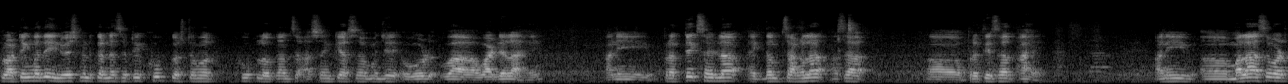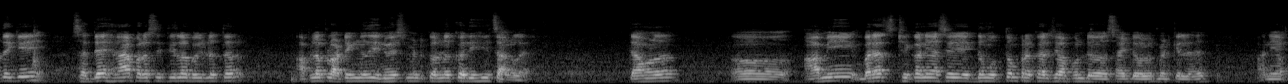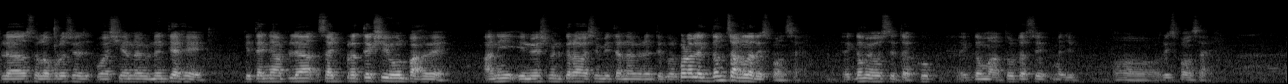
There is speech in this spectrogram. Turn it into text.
प्लॉटिंगमध्ये इन्व्हेस्टमेंट करण्यासाठी खूप कस्टमर खूप लोकांचं असंख्य असं म्हणजे ओढ वा वाढलेला आहे. आणि प्रत्येक साईडला एकदम चांगला असा प्रतिसाद आहे. आणि मला असं वाटतं की सध्या ह्या परिस्थितीला बघितलं तर आपल्या प्लॉटिंगमध्ये इन्व्हेस्टमेंट करणं कधीही चांगलं आहे. त्यामुळं आम्ही बऱ्याच ठिकाणी असे एकदम उत्तम प्रकारचे आपण साईट डेव्हलपमेंट केले आहेत. आणि आपल्या सोलापूर वासियांना विनंती आहे की त्यांनी आपल्या साईट प्रत्यक्ष येऊन पाहावे आणि इन्व्हेस्टमेंट करावं अशी मी त्यांना विनंती करतो. कोणाला एकदम चांगला रिस्पॉन्स आहे. एकदम व्यवस्थित आहे. खूप एकदम आतोट असे म्हणजे रिस्पॉन्स आहे.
